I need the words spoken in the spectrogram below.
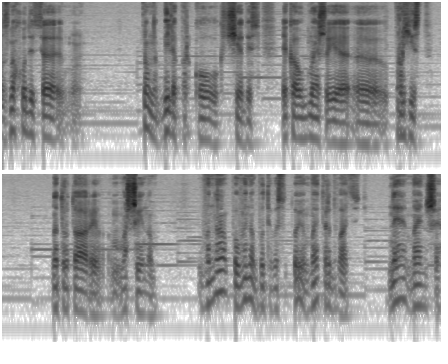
знаходиться ну, біля парковок, ще десь, яка обмежує е, проїзд на тротуари машинам, вона повинна бути висотою метр двадцять, не менше.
